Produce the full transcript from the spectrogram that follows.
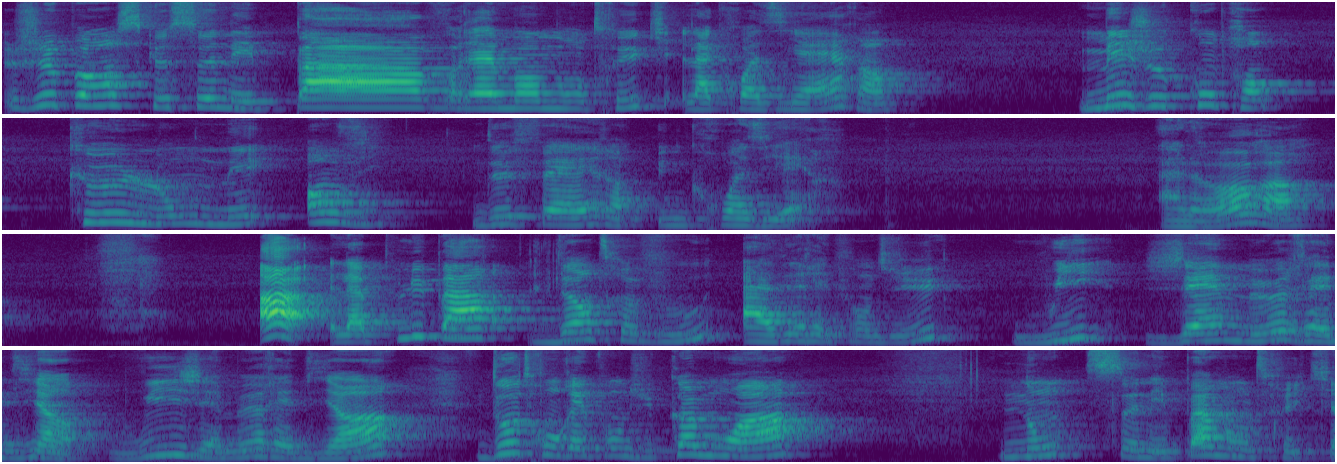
je pense que ce n'est pas vraiment mon truc, la croisière. Mais je comprends que l'on ait envie de faire une croisière. Alors, ah, la plupart d'entre vous avaient répondu oui, j'aimerais bien. Oui, j'aimerais bien. D'autres ont répondu comme moi. Non, ce n'est pas mon truc.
